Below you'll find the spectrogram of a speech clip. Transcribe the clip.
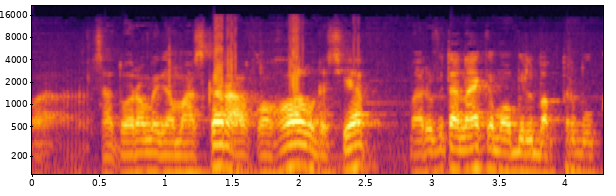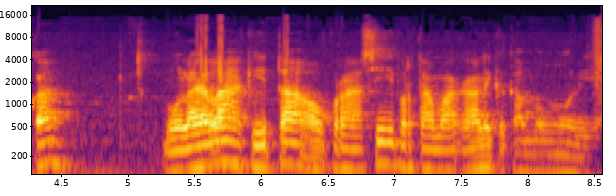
Wah, satu orang megang masker, alkohol udah siap, baru kita naik ke mobil bak terbuka. Mulailah kita operasi pertama kali ke Kampung Mulia.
